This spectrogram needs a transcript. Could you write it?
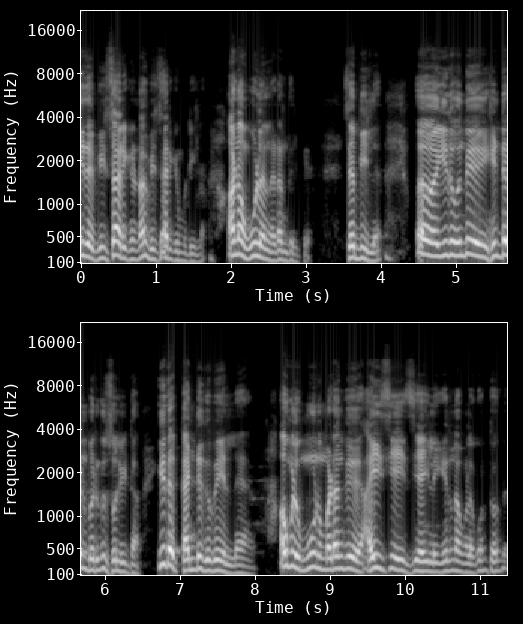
இதை விசாரிக்கணும்னா விசாரிக்க முடியல. ஆனால் ஊழல் நடந்திருக்கு. செபியில். இது வந்து ஹிண்டன்பர்க்கு சொல்லிட்டான். இதை கண்டுக்கவே இல்லை. அவங்களுக்கு மூணு மடங்கு ஐசிஐசிஐயில் இருந்தவங்களை கொண்டு வந்து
